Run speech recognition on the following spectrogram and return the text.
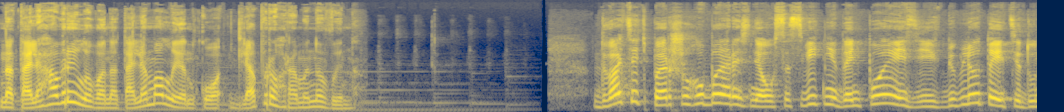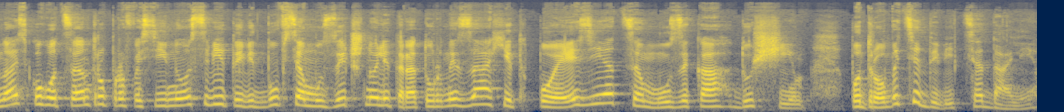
Наталя Гаврилова, Наталя Маленко для програми новин. 21 березня у Всесвітній день поезії в бібліотеці Дунайського центру професійної освіти відбувся музично-літературний захід. Поезія це музика душі. Подробиці дивіться далі.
